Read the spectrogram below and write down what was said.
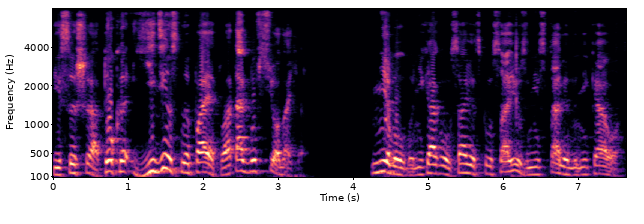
и США. Только единственно поэтому. А так бы все нахер. Не было бы никакого Советского Союза, ни Сталина, никого.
